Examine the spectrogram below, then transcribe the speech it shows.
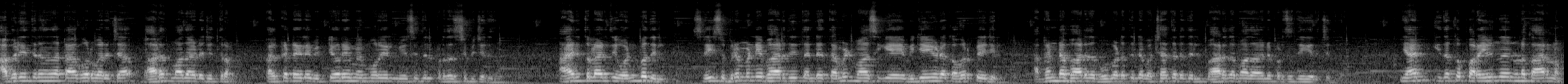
അഭിനേന്ദ്രനാഥ് ടാഗോർ വരച്ച ഭാരത് മാതായുടെ ചിത്രം കൽക്കട്ടയിലെ വിക്ടോറിയ മെമ്മോറിയൽ മ്യൂസിയത്തിൽ പ്രദർശിപ്പിച്ചിരുന്നു. ആയിരത്തി തൊള്ളായിരത്തി ഒൻപതിൽ ശ്രീ സുബ്രഹ്മണ്യ ഭാരതി തന്റെ തമിഴ് മാസികയായ വിജയയുടെ കവർ പേജിൽ അഖണ്ഡ ഭാരത ഭൂപടത്തിന്റെ പശ്ചാത്തലത്തിൽ ഭാരതമാതാവിനെ പ്രസിദ്ധീകരിച്ചിരുന്നു. ഞാൻ ഇതൊക്കെ പറയുന്നതിനുള്ള കാരണം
